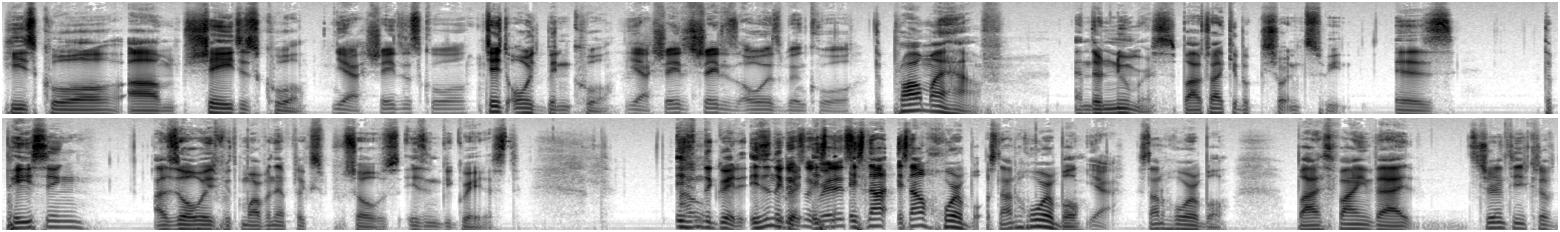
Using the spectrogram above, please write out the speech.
he's cool. Um, Shades is cool. Yeah. Shades is cool. Shades always been cool. Yeah. Shades. Shades has always been cool. The problem I have, and they're numerous, but I'll try to keep it short and sweet, is the pacing, as always with Marvel Netflix shows, isn't the greatest. Isn't the greatest? Isn't the it isn't greatest? the It's, greatest? it's not. It's not horrible. It's not horrible. Yeah. It's not horrible, but I find that certain things could have.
